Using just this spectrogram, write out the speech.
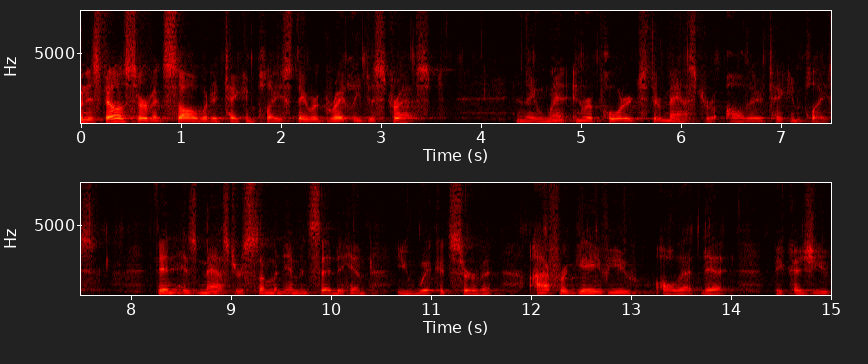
When his fellow servants saw what had taken place, they were greatly distressed. And they went and reported to their master all that had taken place. Then his master summoned him and said to him, You wicked servant, I forgave you all that debt because you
